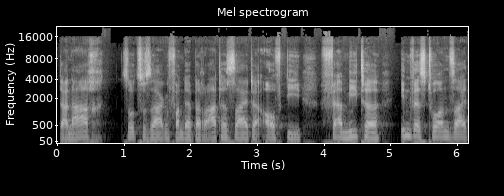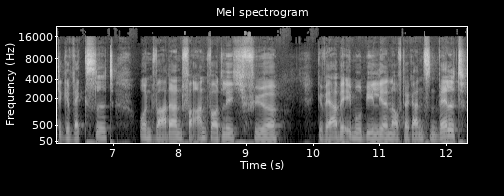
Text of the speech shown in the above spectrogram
danach sozusagen von der Beraterseite auf die Vermieter-Investorenseite gewechselt und war dann verantwortlich für Gewerbeimmobilien auf der ganzen Welt,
